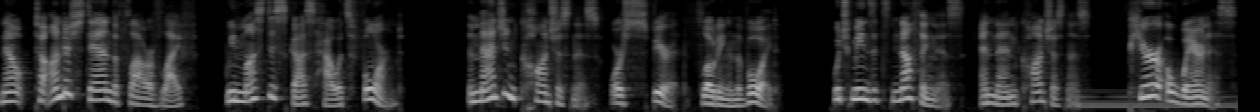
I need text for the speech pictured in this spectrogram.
Now, to understand the flower of life, we must discuss how it's formed. Imagine consciousness or spirit floating in the void, which means it's nothingness and then consciousness, pure awareness.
